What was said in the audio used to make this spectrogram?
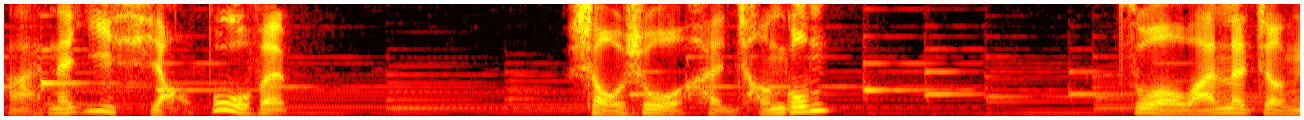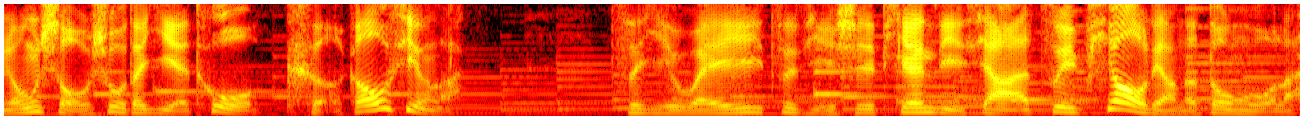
啊那一小部分。手术很成功，做完了整容手术的野兔可高兴了，自以为自己是天底下最漂亮的动物了。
